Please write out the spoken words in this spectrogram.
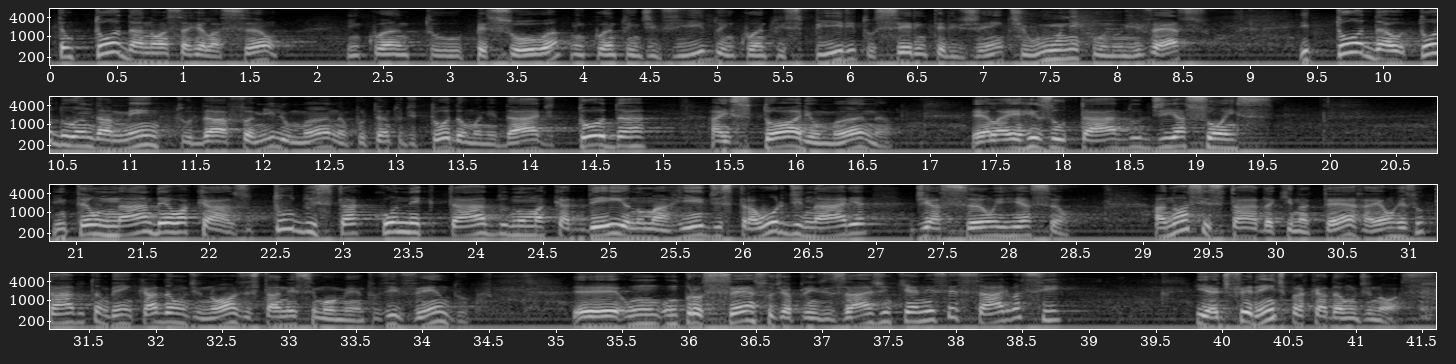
Então, toda a nossa relação, enquanto pessoa, enquanto indivíduo, enquanto espírito, ser inteligente, único no universo, e toda, todo o andamento da família humana, portanto, de toda a humanidade, toda a história humana, ela é resultado de ações. Então nada é o acaso, tudo está conectado numa cadeia, numa rede extraordinária de ação e reação. A nossa estada aqui na Terra é um resultado também, cada um de nós está nesse momento vivendo é, um, um processo de aprendizagem que é necessário a si. E é diferente para cada um de nós.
